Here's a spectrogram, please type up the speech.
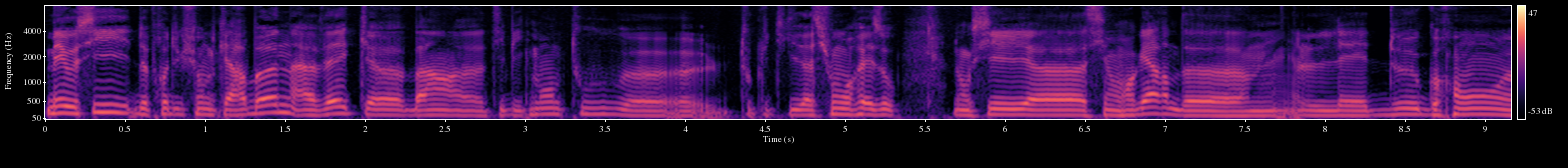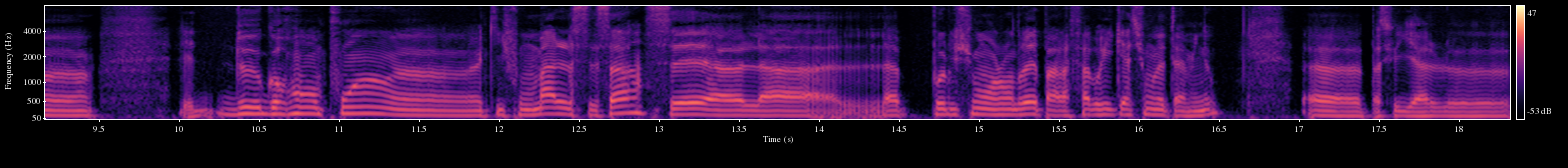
mais aussi de production de carbone avec euh, ben, euh, typiquement tout, toute l'utilisation au réseau. Donc si, si on regarde les deux grands les deux grands points qui font mal, c'est ça, c'est la, la pollution engendrée par la fabrication des terminaux, parce qu'il y a le,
